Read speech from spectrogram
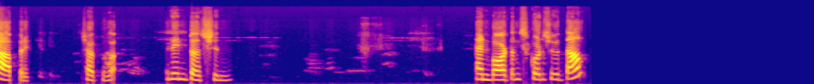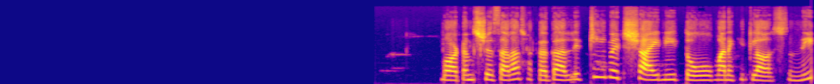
ఫ్యాబ్రిక్ చక్కగా ప్రింట్ వచ్చింది. అండ్ బాటమ్స్ కూడా చూద్దాం. బాటమ్స్ చూసారా? చక్కగా లిటిల్ బిట్ షైనీతో మనకి ఇట్లా వస్తుంది.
